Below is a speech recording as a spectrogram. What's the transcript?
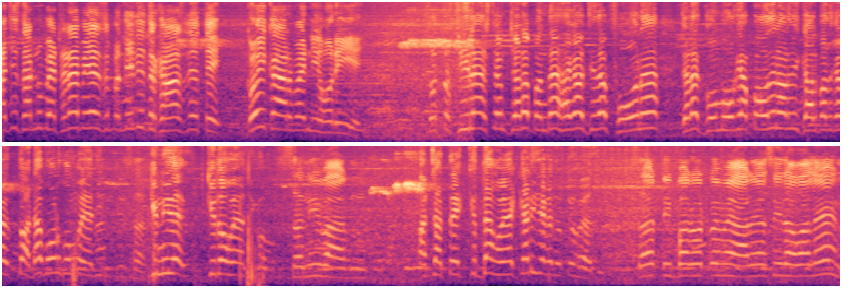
ਅੱਜ ਸਾਨੂੰ ਬੈਠਣਾ ਪਿਆ ਇਸ ਬੰਦੇ ਦੀ ਦਰਖਾਸਤ ਦੇ ਉੱਤੇ ਕੋਈ ਕਾਰਵਾਈ ਨਹੀਂ ਹੋ ਰਹੀ ਹੈ ਜੀ ਸੋ ਤਸਵੀਰਾਂ ਇਸ ਟਾਈਮ ਜਿਹੜਾ ਬੰਦਾ ਹੈਗਾ ਜਿਹਦਾ ਫੋਨ ਹੈ ਜਿਹੜਾ ਗੁੰਮ ਹੋ ਗਿਆ ਆਪਾਂ ਉਹਦੇ ਨਾਲ ਵੀ ਗੱਲਬਾਤ ਕਰ ਤੁਹਾਡਾ ਫੋਨ ਗੁੰਮ ਹੋਇਆ ਜੀ ਕਿੰਨੀ ਦੇਰ- ਕਿਦੋਂ ਹੋਇਆ ਸੀ ਗੁੰਮ शनिवार ਨੂੰ ਅੱਛਾ ਤੇ ਕਿੱਦਾਂ ਹੋਇਆ ਕਿਹੜੀ ਜਗ੍ਹਾ ਦੇ ਉੱਤੇ ਹੋਇਆ ਸੀ सर टिब्बा रोड पे मैं आ रहा थी दवा लेन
